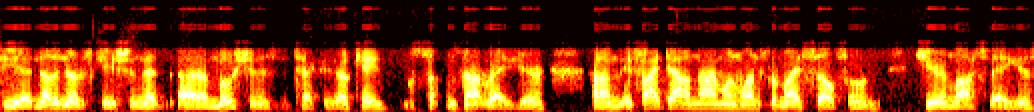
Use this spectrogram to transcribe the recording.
see another notification that uh, motion is detected. Okay, well, something's not right here. Um, if I dial 911 from my cell phone here in Las Vegas,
